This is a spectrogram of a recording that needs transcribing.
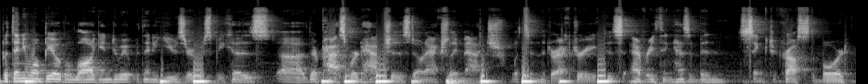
but then you won't be able to log into it with any users because uh, their password hashes don't actually match what's in the directory because everything hasn't been synced across the board.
